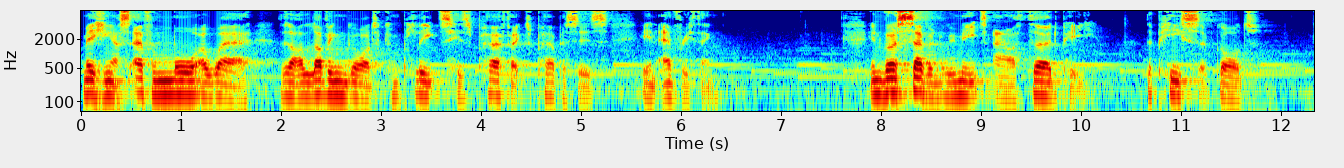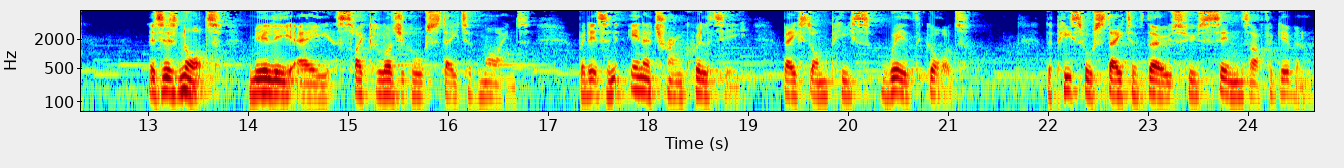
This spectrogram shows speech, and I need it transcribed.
making us ever more aware that our loving God completes his perfect purposes in everything. In verse 7, we meet our third P, the peace of God. This is not merely a psychological state of mind, but it's an inner tranquility based on peace with God, the peaceful state of those whose sins are forgiven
